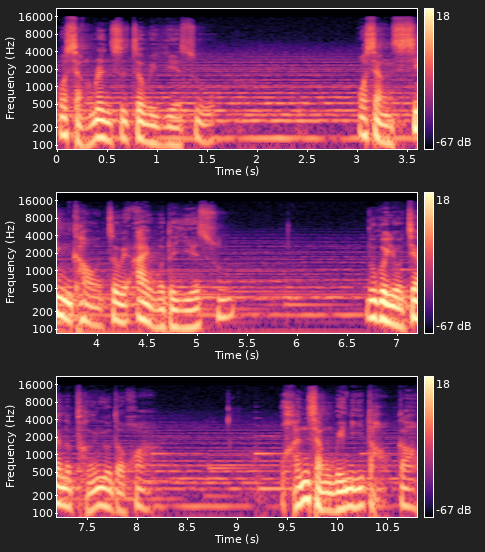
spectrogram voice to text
我想认识这位耶稣，我想信靠这位爱我的耶稣。如果有这样的朋友的话，我很想为你祷告。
